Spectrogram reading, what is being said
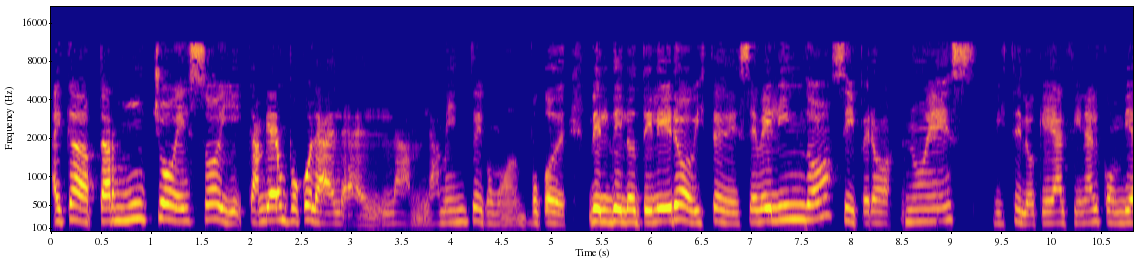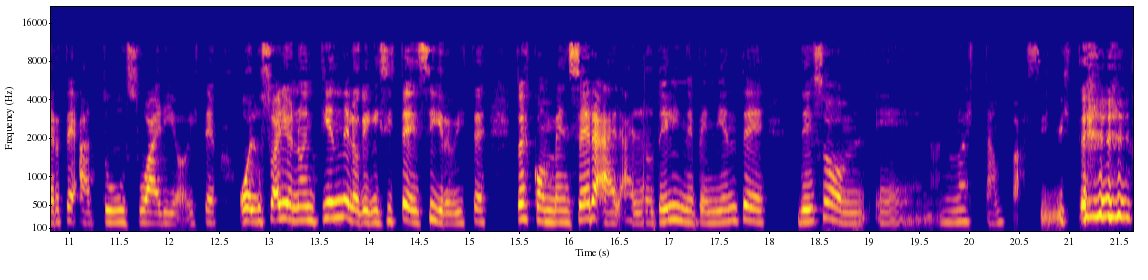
hay que adaptar mucho eso y cambiar un poco la, la, la, mente, como un poco del, del, hotelero, ¿viste? De, se ve lindo, sí, pero no es, ¿viste? Lo que al final convierte a tu usuario, ¿viste? O el usuario no entiende lo que quisiste decir, ¿viste? Entonces convencer al, hotel independiente de eso eh, no, no, es tan fácil, ¿viste?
